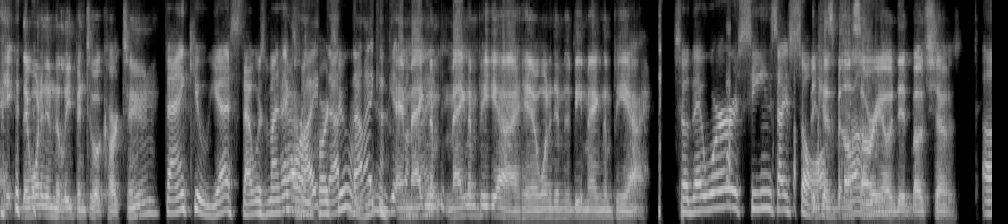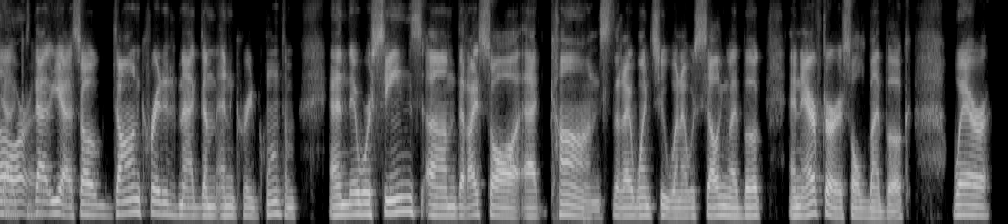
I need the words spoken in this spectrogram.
a. Hey, they wanted him to leap into a cartoon Thank you. Yes, that was my next All one. right, that, Cartoon. that I yeah. can get and behind. Magnum Magnum PI. He wanted him to be Magnum PI So there were scenes I saw because from- Bellisario did both shows. Oh, yeah, all right. that, yeah. So Don created Magnum and created Quantum, and there were scenes um, that I saw at cons that I went to when I was selling my book and after I sold my book, where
